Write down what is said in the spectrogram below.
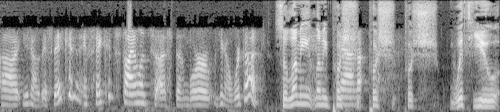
uh, you know, if they can if they can silence us, then we're you know we're done. So let me let me push And I- push push with you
